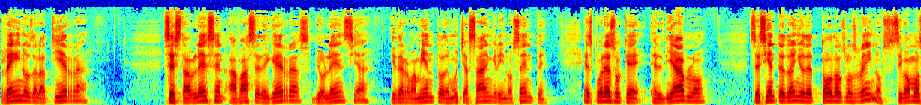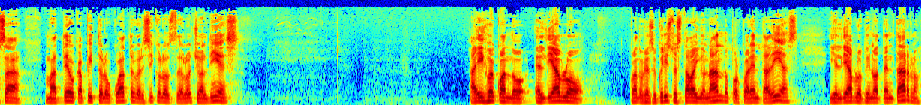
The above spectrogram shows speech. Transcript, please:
reinos de la tierra se establecen a base de guerras, violencia, y derramamiento de mucha sangre inocente. Es por eso que el diablo se siente dueño de todos los reinos. Si vamos a Mateo capítulo 4, versículos del 8 al 10, ahí fue cuando el diablo, cuando Jesucristo estaba ayunando por 40 días y el diablo vino a tentarlo.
